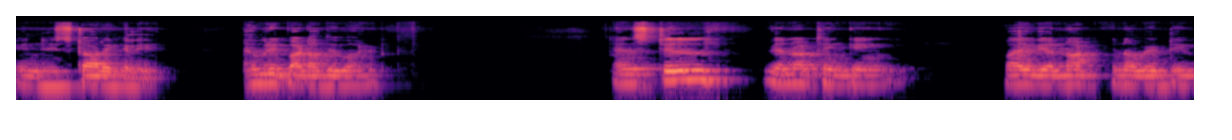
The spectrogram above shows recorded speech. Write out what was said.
in historically every part of the world and still we are not thinking why we are not innovative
